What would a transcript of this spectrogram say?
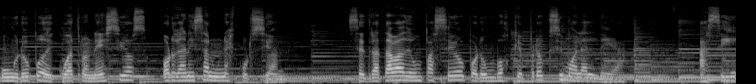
un grupo de cuatro necios organizan una excursión. Se trataba de un paseo por un bosque próximo a la aldea. Así,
